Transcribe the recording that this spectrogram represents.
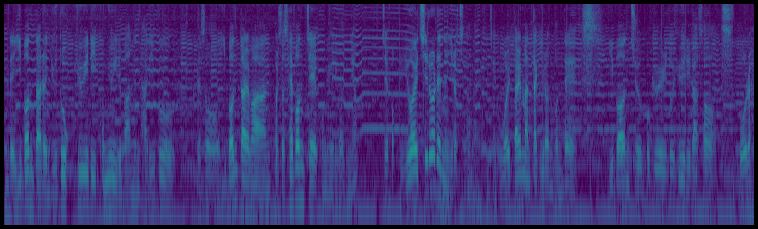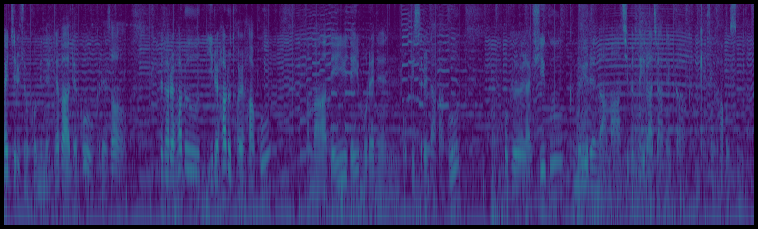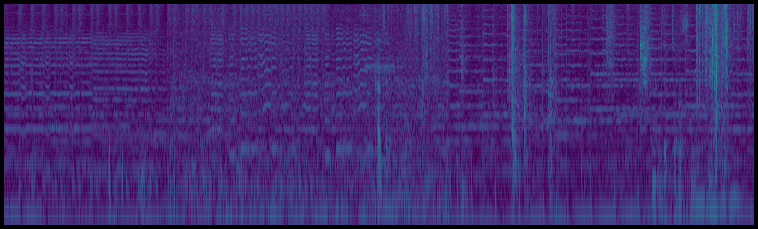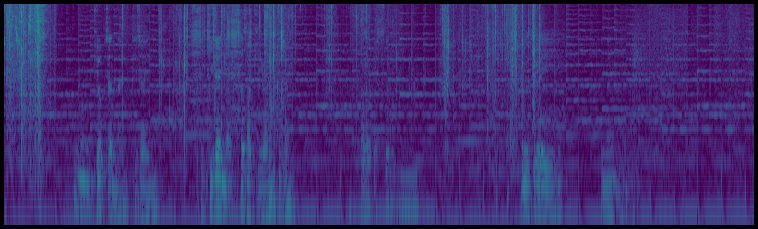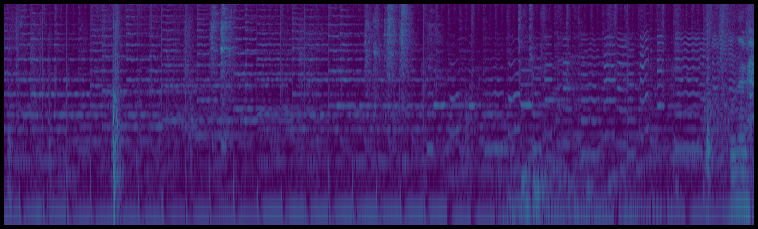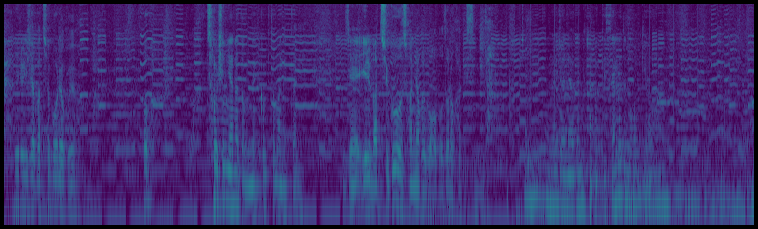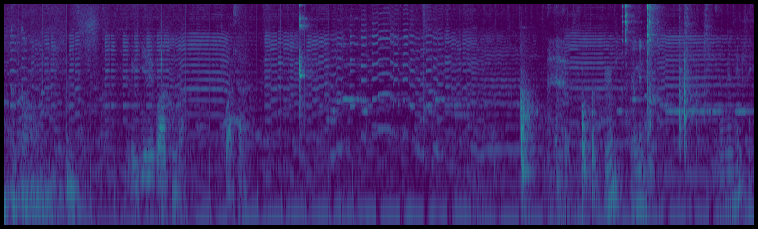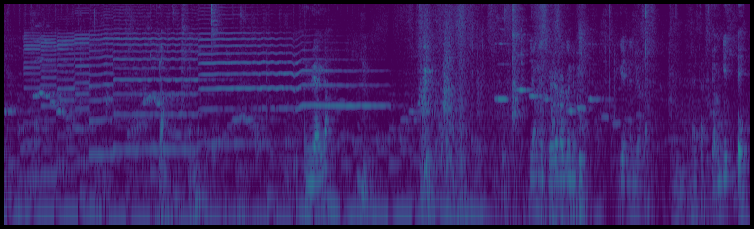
근데 이번 달은 유독 휴일이 공휴일이 많은 달이고 그래서 이번 달만 벌써 세 번째 공휴일이거든요. 이제 막 6월, 7월에는 이렇진 않아요. 이제 5월 달만 딱 이런 건데 이번 주 목요일도 휴일이라서 뭘 할지를 좀 고민을 해봐야 되고 그래서 회사를 하루 일을 하루 덜 하고 아마 내일 내일 모레는 오피스를 나가고 목요일 날 쉬고 금요일은 아마 집에서 일하지 않을까 그렇게 생각하고 있습니다. 가자. 이것저것 샀는데 너무 귀엽지 않나요? 디자인이? 디자인이 없어서 귀여운 디자인? 바로거스 무슬리 오늘 일을 이제 마쳐보려고요. 어, 어, 정신이 하나도 없네. 컴퓨터만 했더니 이제 일 마치고 저녁을 먹어보도록 하겠습니다. 짠, 오늘 저녁은 가볍게 샐러드 먹을게요. 음, 우리 일과 건강과 사랑. 영. 유야 영. young as you're ever going to be again in your life. 맞아. 연기 시대.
